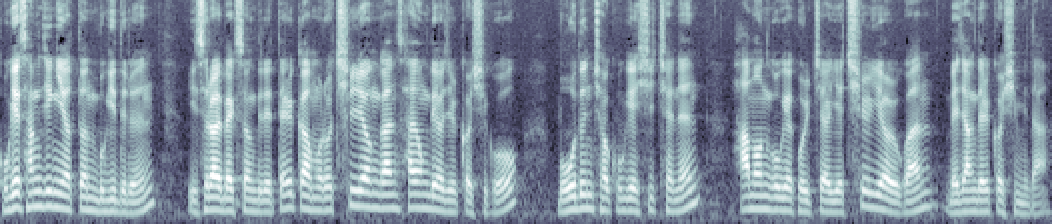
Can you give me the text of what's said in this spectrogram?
곡의 상징이었던 무기들은 이스라엘 백성들의 땔감으로 7년간 사용되어질 것이고 모든 적국의 시체는 하몬곡의 골짜기에 7개월간 매장될 것입니다.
